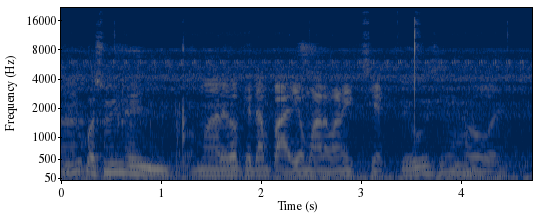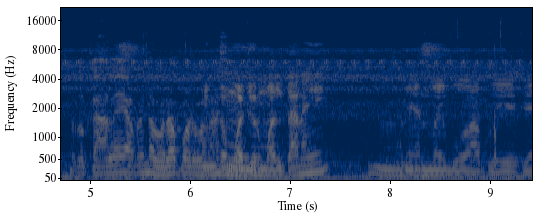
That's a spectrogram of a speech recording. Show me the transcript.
બીજું કશું નહીં. મારે તો કેદામ પારીઓ મારવાની જ છે. એવું છે. હોય તો કાલે આપણે નવરા પડવાના તો મજૂર મળતા નહીં. અને એનમાં બહુ આપણું એ છે.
